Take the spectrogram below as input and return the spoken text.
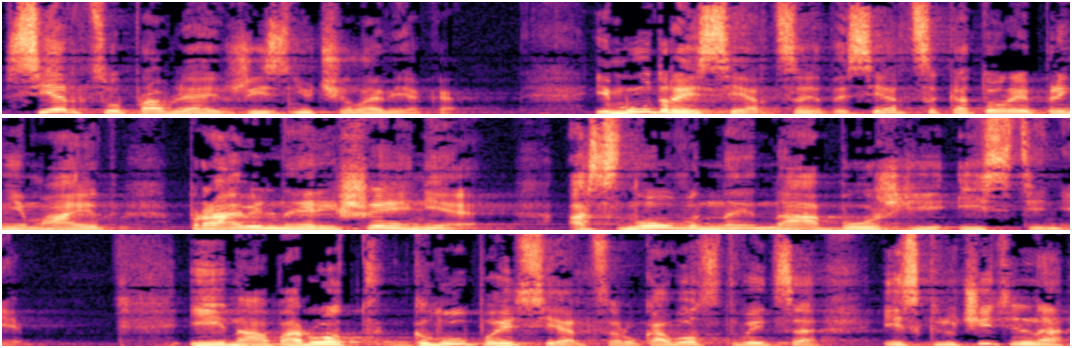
Сердце управляет жизнью человека. И мудрое сердце – это сердце, которое принимает правильное решение, основанное на Божьей истине – и наоборот, глупое сердце руководствуется исключительно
